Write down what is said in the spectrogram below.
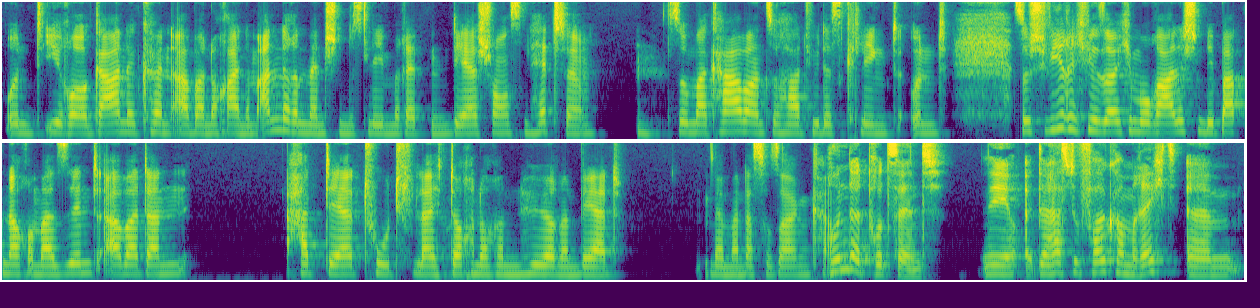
und ihre Organe können aber noch einem anderen Menschen das Leben retten, der Chancen hätte, so makaber und so hart, wie das klingt. Und so schwierig wie solche moralischen Debatten auch immer sind, aber dann hat der Tod vielleicht doch noch einen höheren Wert, wenn man das so sagen kann. 100 Prozent. Nee, da hast du vollkommen recht. Ähm,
